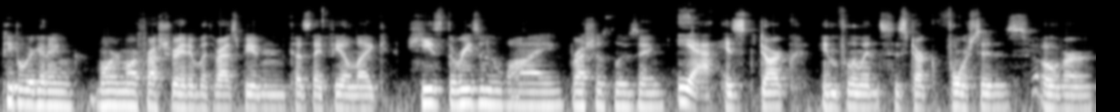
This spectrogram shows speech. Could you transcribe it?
people are getting more and more frustrated with Rasputin because they feel like he's the reason why Russia's losing. Yeah, His dark influence, his dark forces over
